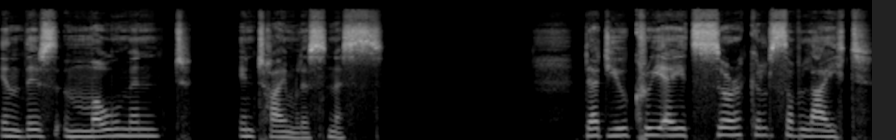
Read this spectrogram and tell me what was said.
in this moment in timelessness that you create circles of light,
